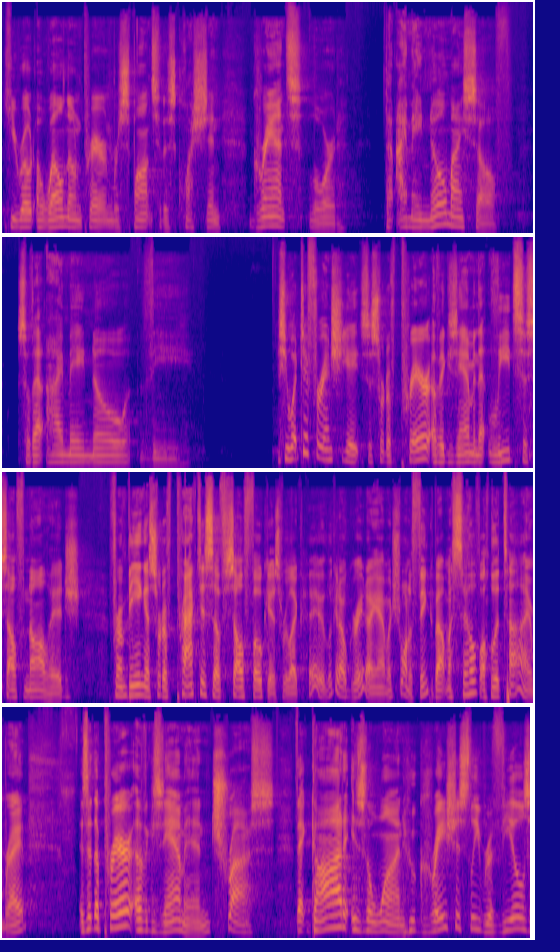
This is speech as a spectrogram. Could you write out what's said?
he wrote a well known prayer in response to this question Grant, Lord, that I may know myself so that I may know thee. You see, what differentiates the sort of prayer of examen that leads to self knowledge from being a sort of practice of self focus? We're like, hey, look at how great I am. I just want to think about myself all the time, right? Is that the prayer of examen trusts that God is the one who graciously reveals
